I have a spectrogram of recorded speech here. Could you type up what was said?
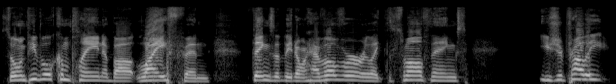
So when people complain about life and things that they don't have over or like the small things, you should probably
